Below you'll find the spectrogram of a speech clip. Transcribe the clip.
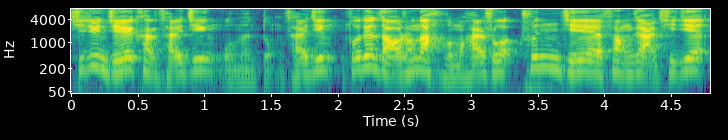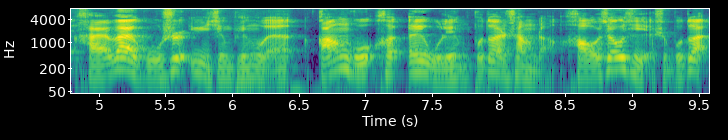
齐俊杰看财经，我们懂财经。昨天早上呢，我们还说春节放假期间，海外股市运行平稳，港股和 A 五零不断上涨，好消息也是不断。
